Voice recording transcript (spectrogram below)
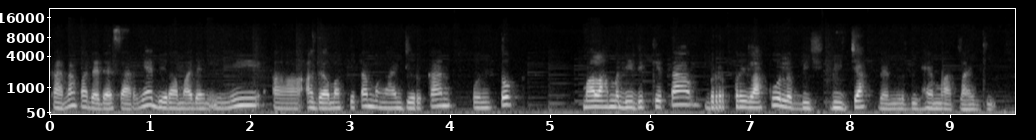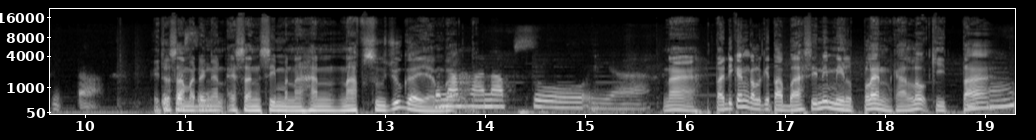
Karena pada dasarnya di Ramadan ini uh, agama kita menganjurkan untuk malah mendidik kita berperilaku lebih bijak dan lebih hemat lagi gitu. Itu, sama sih. dengan esensi menahan nafsu juga ya, Mbak. Menahan nafsu, iya. Nah, tadi kan kalau kita bahas ini meal plan kalau kita mm -hmm.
